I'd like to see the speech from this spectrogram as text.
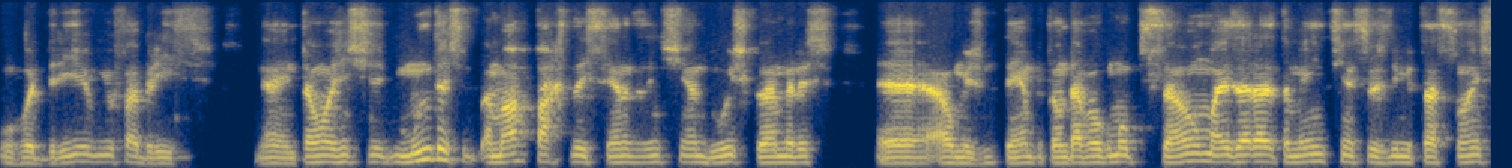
o Rodrigo e o Fabrício. Né? Então a gente, muitas, a maior parte das cenas a gente tinha duas câmeras é, ao mesmo tempo, então dava alguma opção, mas era também tinha suas limitações,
